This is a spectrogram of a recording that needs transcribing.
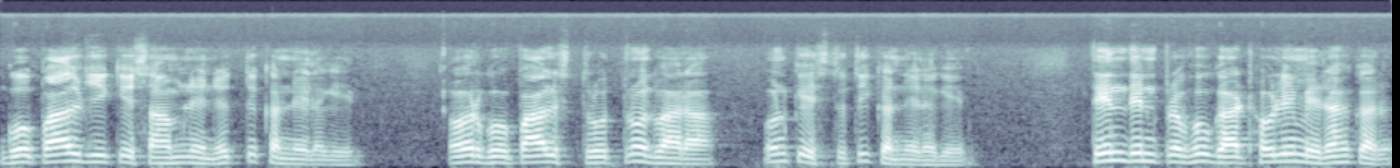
गोपाल जी के सामने नृत्य करने लगे और गोपाल स्त्रोत्रों द्वारा उनकी स्तुति करने लगे। तीन दिन प्रभु गाठौली में रहकर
